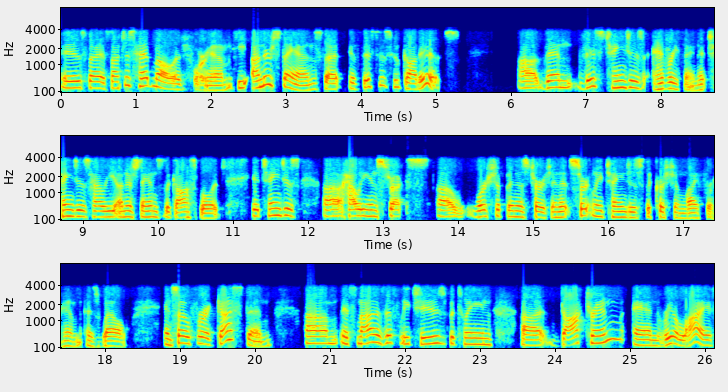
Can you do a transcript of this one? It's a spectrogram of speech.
is that it's not just head knowledge for him. He understands that if this is who God is, uh, then this changes everything. It changes how he understands the gospel. It it changes uh, how he instructs uh, worship in his church, and it certainly changes the Christian life for him as well. And so, for Augustine, um, it's not as if we choose between uh, doctrine and real life.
